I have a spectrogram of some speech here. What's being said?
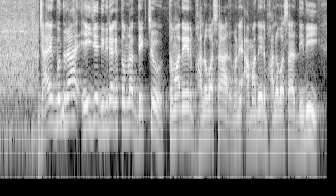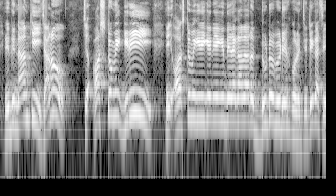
যাই হোক বন্ধুরা, এই যে দিদিটাকে তোমরা দেখছ, তোমাদের ভালোবাসার মানে আমাদের ভালোবাসার দিদি দিদির নাম কি জানো? যে অষ্টমী গিরি। এই অষ্টমী গিরিকে নিয়ে কিন্তু এর আগে আমি আরও দুটো ভিডিও করেছি, ঠিক আছে?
